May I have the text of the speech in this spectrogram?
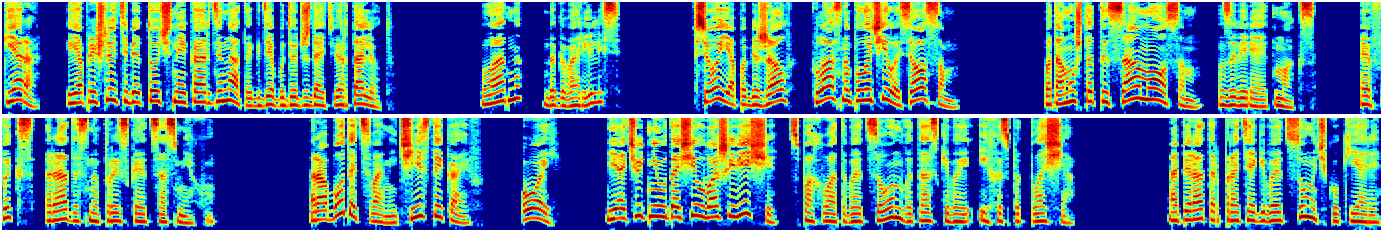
Кьяра, я пришлю тебе точные координаты, где будет ждать вертолет. Ладно, договорились. Все, я побежал. Классно получилось, осом. Потому что ты сам осом, заверяет Макс. FX радостно прыскает со смеху. Работать с вами чистый кайф. Ой, я чуть не утащил ваши вещи, спохватывается он, вытаскивая их из-под плаща. Оператор протягивает сумочку к Яре,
